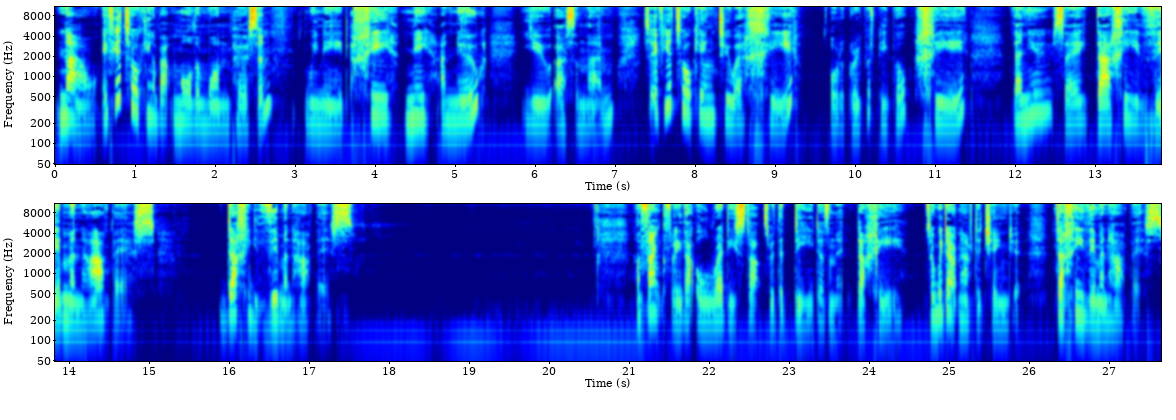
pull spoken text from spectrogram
Now, if you're talking about more than one person, we need chi, ni, and nhw, you, us, and them. So if you're talking to a chi, or a group of people, chi, then you say da chi ddim yn hapus. Da chi ddim yn hapus. And thankfully, that already starts with a D, doesn't it? Da chi. So we don't have to change it. Da chi ddim yn hapus.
